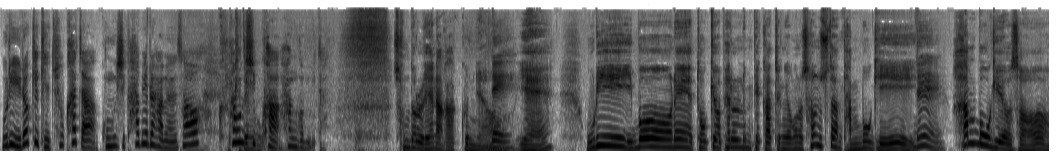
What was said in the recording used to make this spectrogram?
우리 이렇게 개촉하자 공식 합의를 하면서 아, 형식화한 겁니다. 선도를 해 나갔군요. 네. 예. 우리 이번에 도쿄 패럴림픽 같은 경우는 선수단 단복이 네. 한복이어서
